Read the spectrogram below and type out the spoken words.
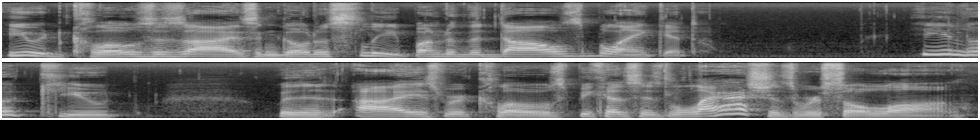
he would close his eyes and go to sleep under the doll's blanket. He looked cute when his eyes were closed because his lashes were so long.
